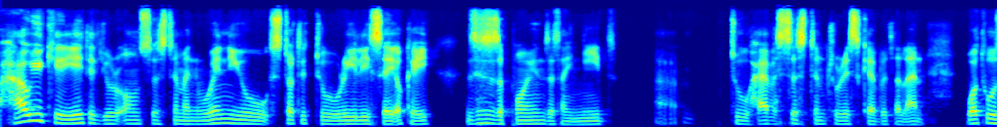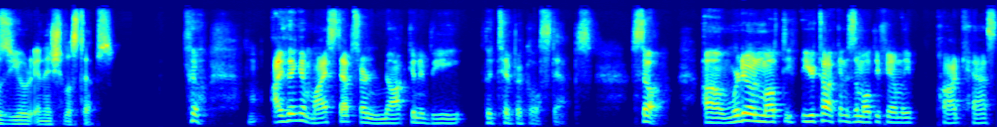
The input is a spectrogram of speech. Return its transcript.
how you created your own system and when you started to really say, okay, this is a point that I need uh, to have a system to raise capital, and what was your initial steps? so I think that my steps are not going to be the typical steps. So um, we're doing multi. You're talking as a multifamily podcast,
